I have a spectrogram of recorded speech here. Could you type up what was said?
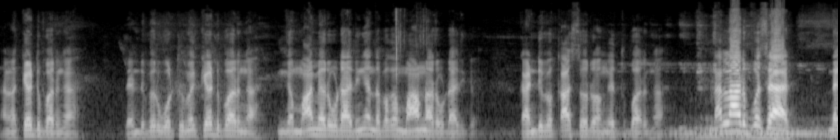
அதனால் கேட்டு பாருங்க. ரெண்டு பேரும் ஒற்றுமையாக கேட்டு பாருங்கள் இங்கே மாமியார் விடாதீங்க இந்த பக்கம் மாமனார் விடாதீங்க. கண்டிப்பாக காசு வருவாங்க எடுத்து பாருங்க. நல்லா இருப்போம் சார். இந்த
